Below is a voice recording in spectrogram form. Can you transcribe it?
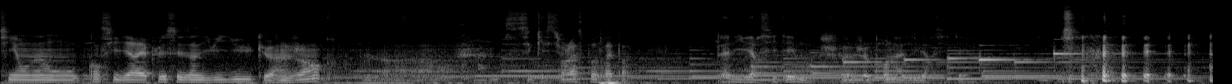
Si on, on considérait plus ces individus qu'un genre, euh, ces questions-là se poseraient pas. La diversité, moi, je, je prône la diversité.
